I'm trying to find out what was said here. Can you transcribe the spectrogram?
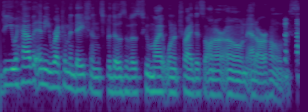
do you have any recommendations for those of us who might want to try this on our own at our homes?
